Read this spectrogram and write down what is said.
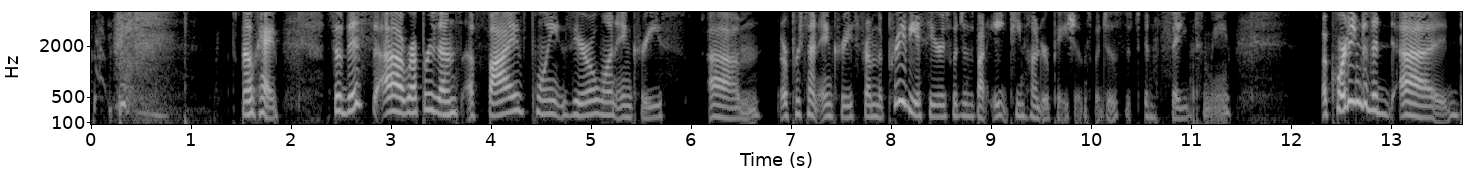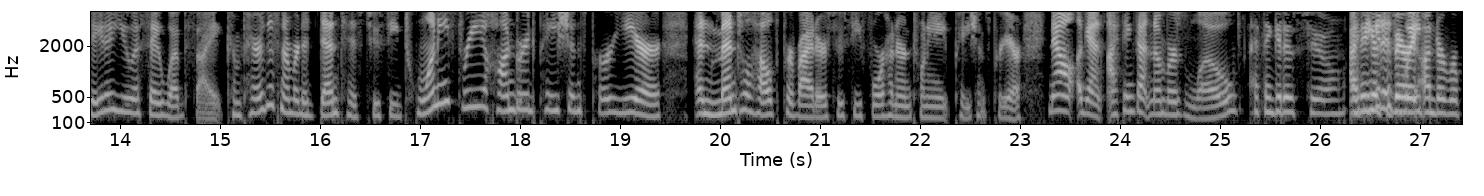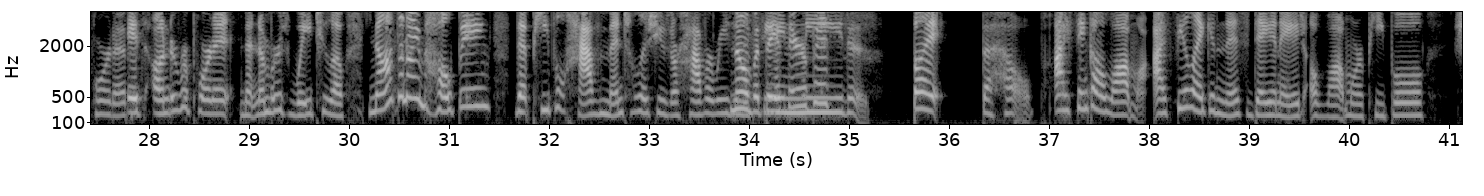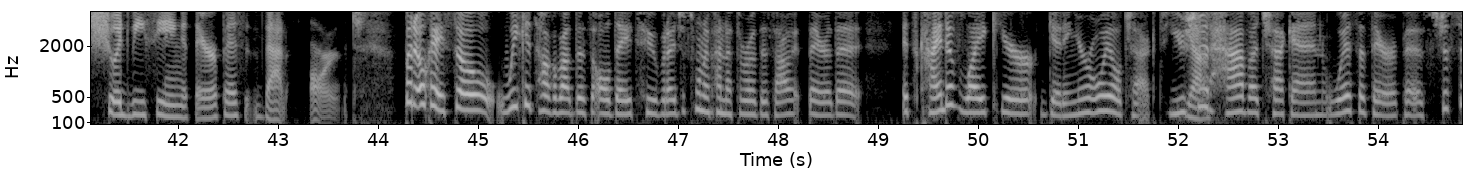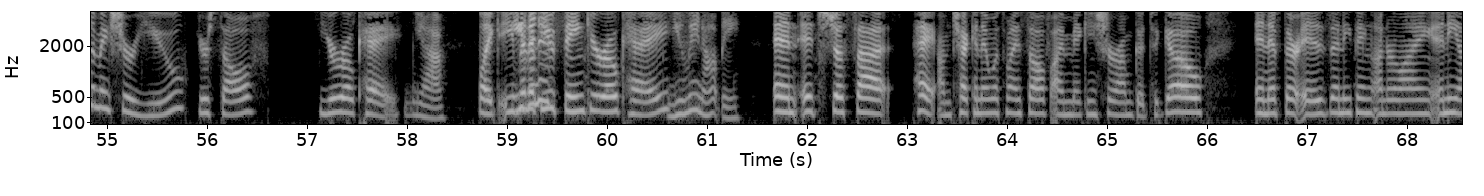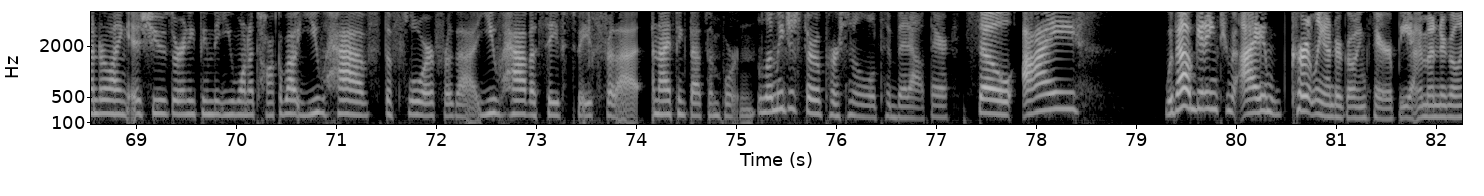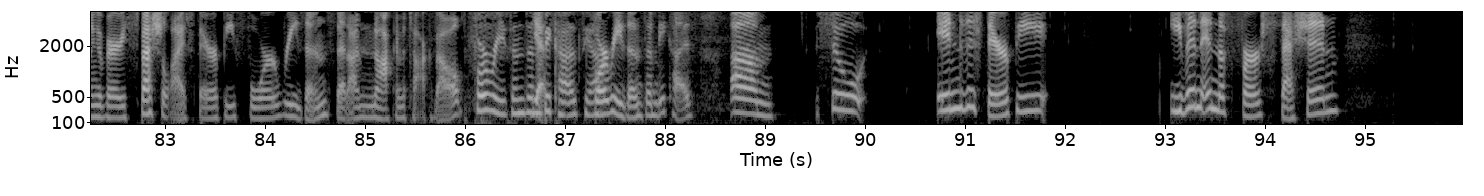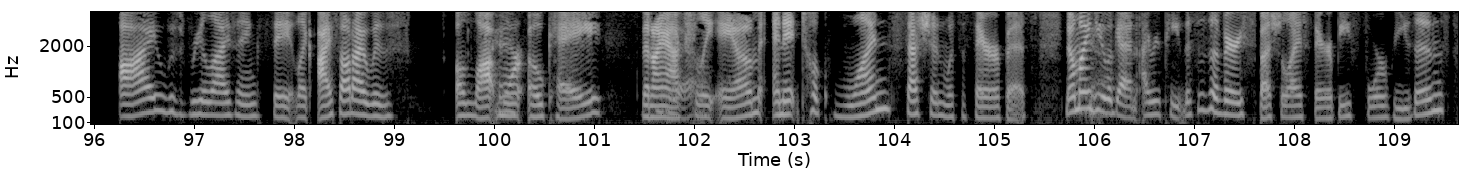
okay. So this uh, represents a 5.01 increase um, or percent increase from the previous years, which is about 1,800 patients, which is insane to me. According to the uh, Data USA website, compare this number to dentists who see 2,300 patients per year and mental health providers who see 428 patients per year. Now, again, I think that number's low. I think it is too. I I, think, think it it's is very way- underreported. It's underreported. That number is way too low. Not that I'm hoping that people have mental issues or have a reason no, to but see they a therapist, need but the help. I think a lot more. I feel like in this day and age, a lot more people should be seeing a therapist that aren't. But okay, so we could talk about this all day too, but I just want to kind of throw this out there that it's kind of like you're getting your oil checked. You Yeah. should have a check in with a therapist just to make sure you yourself you're okay. Yeah, Like even, Even if, you think you're okay you may not be. and it's just that hey, I'm checking in with myself, I'm making sure I'm good to go. And if there is anything underlying, any underlying issues or anything that you want to talk about, you have the floor for that. You have a safe space for that. And I think that's important. Let me just throw a personal little tidbit out there. So I, without getting too, I'm currently undergoing therapy. I'm undergoing a very specialized therapy for reasons that I'm not going to talk about. For reasons and Yes, because, yeah. For reasons and because. Um, so in this therapy, even in the first session, I was realizing th- like I thought I was a lot Okay. more okay than I Yeah. actually am, and it took one session with a therapist. Now, mind you, again, I repeat, this is a very specialized therapy for reasons,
